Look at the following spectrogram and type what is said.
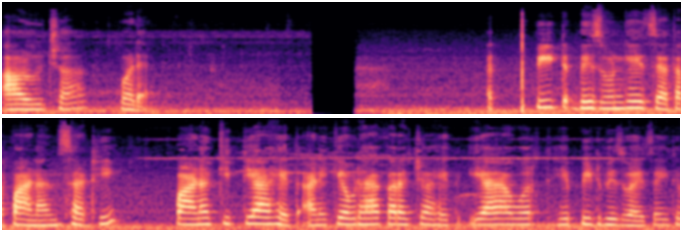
आळूच्या वड्या. पीठ भिजवून घ्यायचं आता पानांसाठी. पानं किती आहेत आणि केवढ्या आकाराचे आहेत यावर हे पीठ भिजवायचं. इथे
